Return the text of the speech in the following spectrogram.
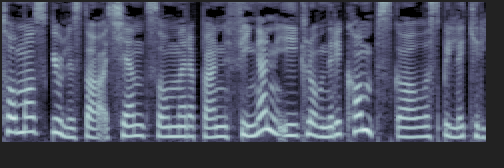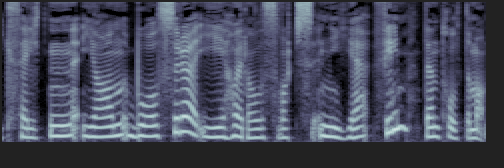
Thomas Gullestad, kjent som rapperen Fingeren i Klovner i kamp, skal spille krigshelten Jan Baalsrød i Harald Svarts nye film Den tolvte mann.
